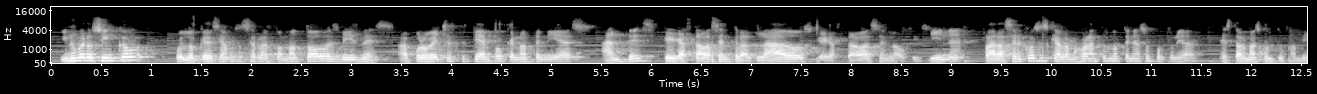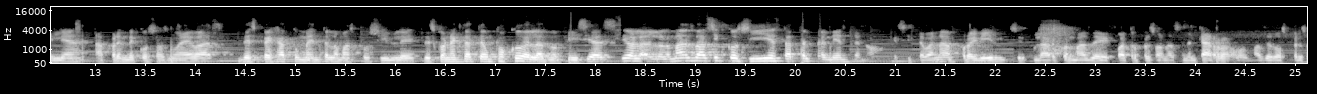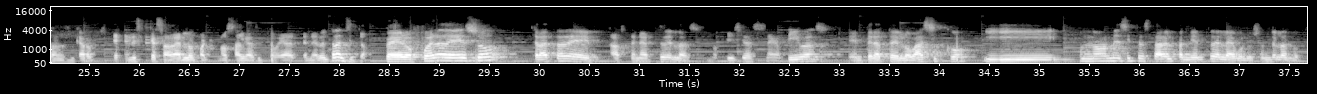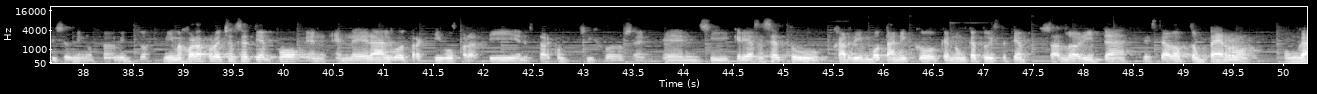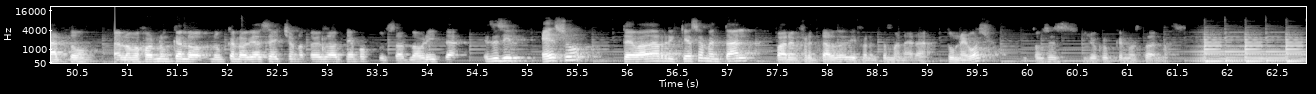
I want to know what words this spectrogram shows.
Y número cinco, pues lo que decíamos hace rato, no todo es business. Aprovecha este tiempo que no tenías antes, que gastabas en traslados, que gastabas en la oficina, para hacer cosas que a lo mejor antes no tenías oportunidad. Estar más con tu familia, aprende cosas nuevas, despeja tu mente lo más posible, desconéctate un poco de las noticias. Lo, más básico sí, estate al pendiente, ¿no? Que si te van a prohibir circular con más de cuatro personas en el carro o más de dos personas en el carro, pues tienes que saberlo para que no salgas y te vaya a detener el tránsito. Pero fuera de eso, trata de abstenerte de las noticias negativas, entérate de lo básico y no necesitas estar al pendiente de la evolución de las noticias minuto a minuto. Ni mejor aprovecha ese tiempo en, leer algo atractivo para ti, en estar con tus hijos, en, si querías hacer tu jardín botánico que nunca tuviste tiempo, pues hazlo ahorita, este, adopta un perro, un gato, a lo mejor nunca lo, nunca lo habías hecho, no te habías dado tiempo, pues hazlo ahorita. Es decir, eso te va a dar riqueza mental para enfrentar de diferente manera tu negocio. Entonces, yo creo que no está de más.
